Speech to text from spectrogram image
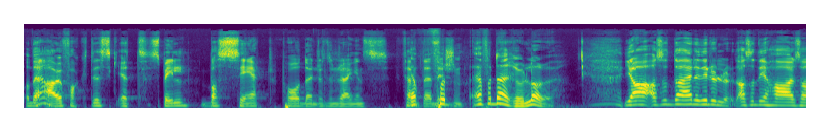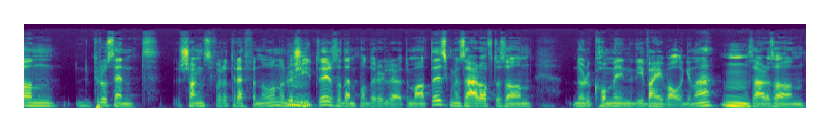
Og det Ja. er jo faktisk et spill basert på Dungeons and Dragons Ja, 5. for, edition. ja, for der ruller du. Ja, altså der de ruller Altså de har sånn prosentsjanse for å treffe noen når du Mm. skyter, så den på en måte ruller automatisk. Men så er det ofte sånn når du kommer inn i de veivalgene, Mm. så er det sånn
